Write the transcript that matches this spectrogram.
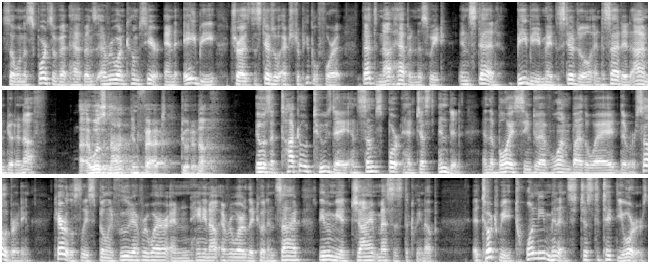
so when a sports event happens, everyone comes here, and AB tries to schedule extra people for it. That did not happen this week. Instead, BB made the schedule and decided I'm good enough. I was not, in fact, good enough. It was a Taco Tuesday, and some sport had just ended, and the boys seemed to have won by the way they were celebrating, carelessly spilling food everywhere and handing out everywhere they could inside, leaving me a giant messes to clean up. It took me 20 minutes just to take the orders.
